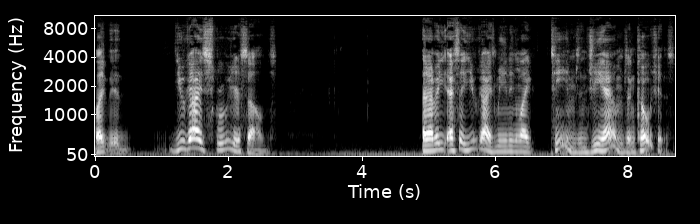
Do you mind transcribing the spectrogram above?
Like, you guys screw yourselves. And I, mean, I say you guys meaning like teams and GMs and coaches.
